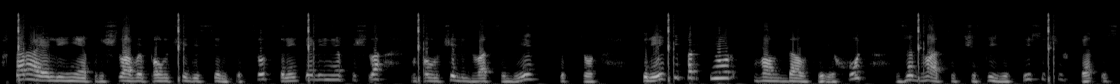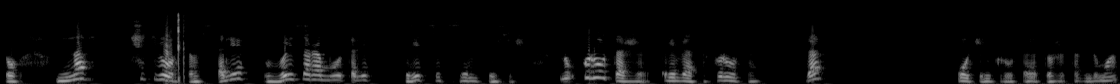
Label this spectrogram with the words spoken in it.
Вторая линия пришла, вы получили 7500. Третья линия пришла, вы получили 22 500. Третий партнер вам дал переход за 24 тысячи в пятый стол. На четвертом столе вы заработали 37 тысяч. Ну, круто же, ребята, круто. Да? Очень круто, я тоже так думаю.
